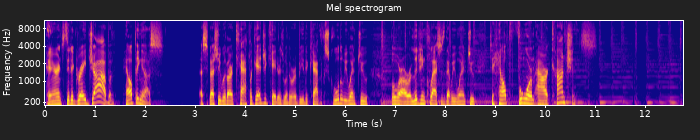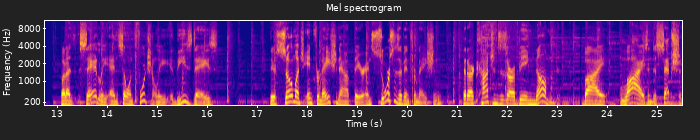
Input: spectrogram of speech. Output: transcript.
Parents did a great job of helping us, especially with our Catholic educators, whether it be the Catholic school that we went to or our religion classes that we went to, to help form our conscience. But uh, sadly and so unfortunately, these days, There's so much information out there and sources of information that our consciences are being numbed by lies and deception.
